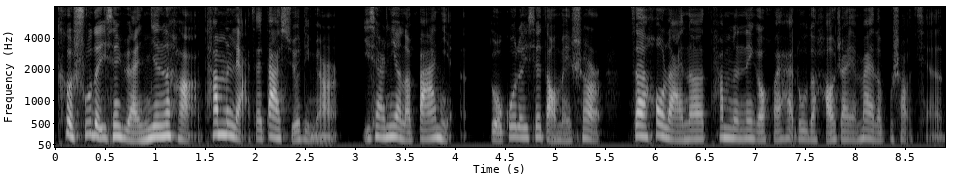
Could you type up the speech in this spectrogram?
特殊的一些原因哈，他们俩在大学里面一下念了八年，躲过了一些倒霉事儿。再后来呢，他们那个淮海路的豪宅也卖了不少钱。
